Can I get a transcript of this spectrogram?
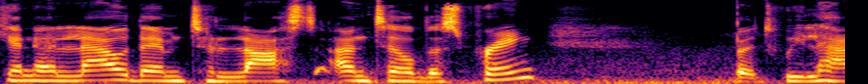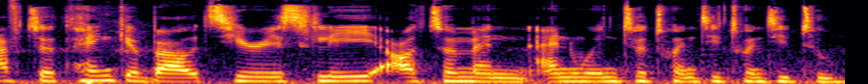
can allow them to last until the spring. But we'll have to think about seriously autumn and, and winter 2022.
